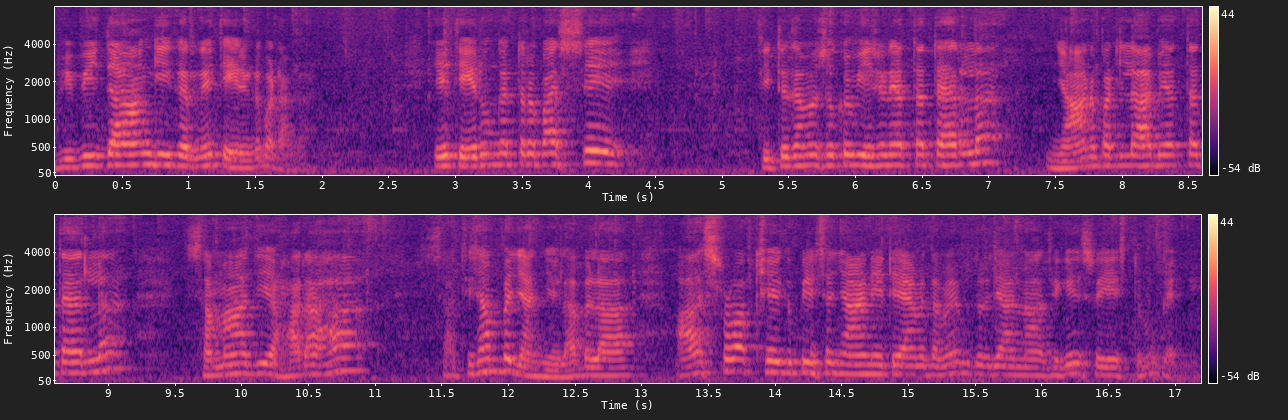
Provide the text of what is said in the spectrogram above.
විවිධාංගීකරණේ තේරෙන්න පටන් ගන්නවා. ඒ තේරුම් ගත්තට පස්සේ තිතදම සුඛ විහරණයත් අතහැරලා ඥානපටිලාභයත් අතහැරලා සමාධිය හරහා සති සම්පජඤ්ඤය ලැබලා ආශ්‍රවක්ෂේක පිස ඥානයට යෑම තමයි බුදුරජාණන් වහන්සේගේ ශ්‍රේෂ්ඨම ගැන්නේ.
